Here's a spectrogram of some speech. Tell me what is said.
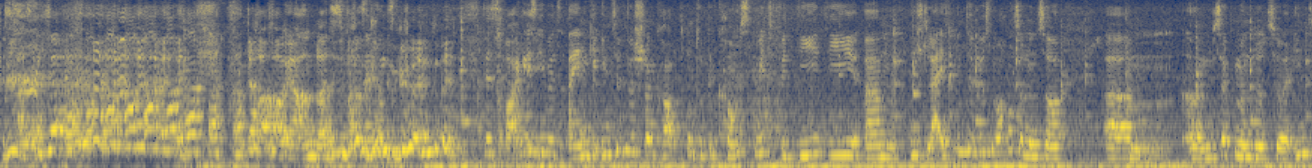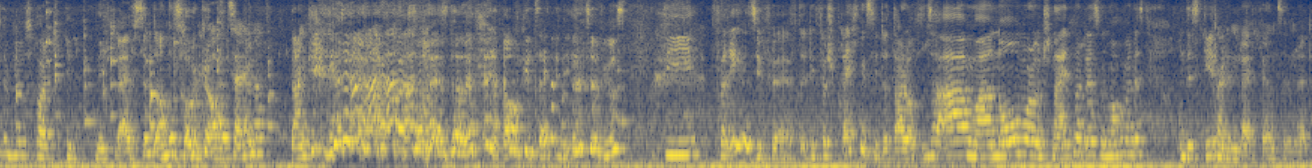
das war's. Darauf habe ich Antwort, das passt ganz gut. Das Arge ist, ich habe jetzt einige Interviews schon gehabt und du bekommst mit für die, die ähm, nicht Live-Interviews machen, sondern so ähm, ähm, wie sagt man dazu, Interviews halt, die nicht live sind, anders habe ich. Aufgezeichnet. Danke. so heißt das. Aufgezeichnete Interviews, die verreden sie für öfter, die versprechen sie total oft und sagen, ah, mal nochmal und schneiden wir das und machen wir das. Und das geht halt im Live-Fernsehen nicht.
